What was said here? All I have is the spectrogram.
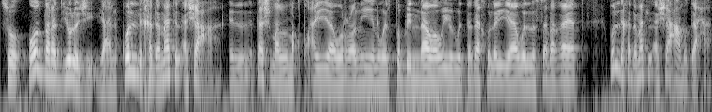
so all the radiology يعني كل خدمات الأشعة اللي تشمل المقطعية والرنين والطب النووي والتداخلية والصبغات كل خدمات الأشعة متاحة.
